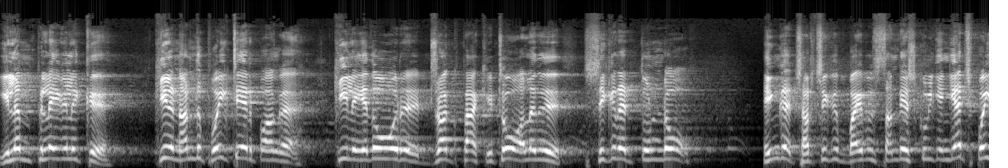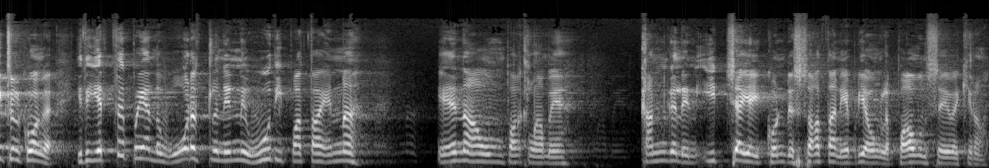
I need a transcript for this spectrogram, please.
இளம் பிள்ளைகளுக்கு கீழே நடந்து போயிட்டே இருப்பாங்க. கீழே ஏதோ ஒரு ட்ரக் பேக்கெட்டோ அல்லது சிகரெட் துண்டோ. எங்க சர்ச்சுக்கு பைபிள் சண்டே ஸ்கூலுக்கு எங்கேயாச்சும் போயிட்டு இருக்குவாங்க. இது எத்து போய் அந்த ஓரத்தில் நின்று ஊதி பார்த்தா என்ன? என்ன ஆகும் பார்க்கலாமே? கண்களின் இச்சையை கொண்டு சாத்தான் எப்படி அவங்கள பாவம் செய்ய வைக்கிறான்?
